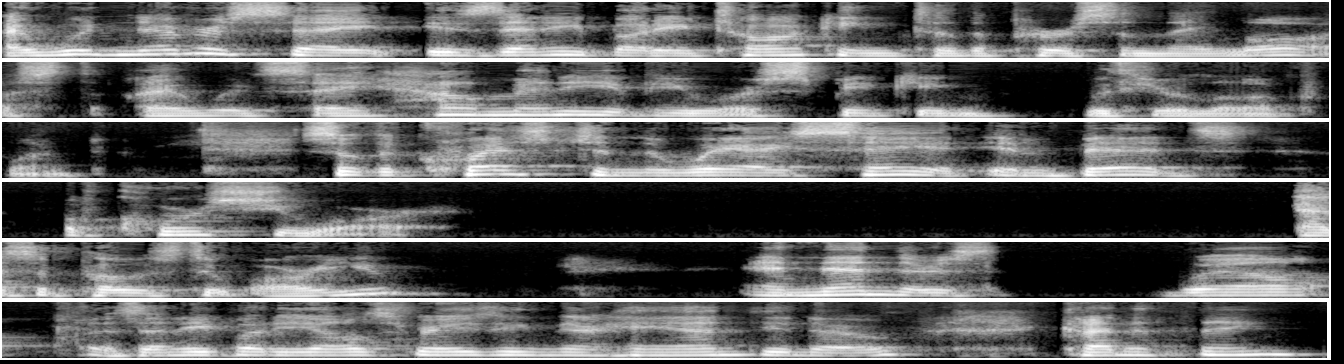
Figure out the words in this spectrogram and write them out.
I would never say, Is anybody talking to the person they lost? I would say, How many of you are speaking with your loved one? So, the question, the way I say it, embeds, Of course you are, as opposed to, Are you? And then there's well, is anybody else raising their hand, you know, kind of thing.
